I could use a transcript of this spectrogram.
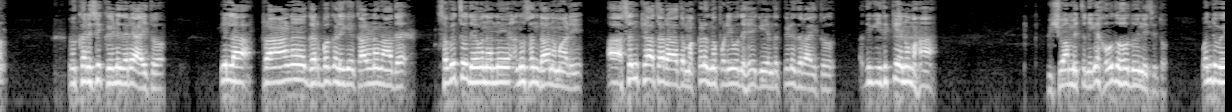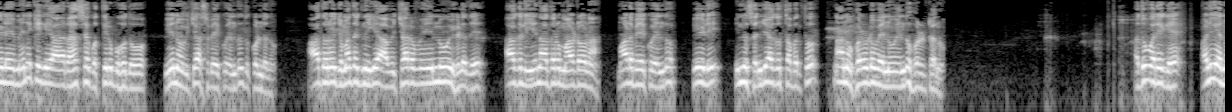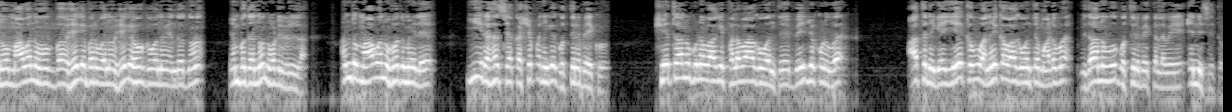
ಕರೆಸಿ ಕೇಳಿದರೆ ಆಯಿತು. ಇಲ್ಲ, ಪ್ರಾಣ ಗರ್ಭಗಳಿಗೆ ಕಾರಣನಾದ ಸವಿತು ದೇವನನ್ನೇ ಅನುಸಂಧಾನ ಮಾಡಿ, ಆ ಅಸಂಖ್ಯಾತರಾದ ಮಕ್ಕಳನ್ನು ಪಡೆಯುವುದು ಹೇಗೆ ಎಂದು ಕೇಳಿದರಾಯಿತು. ಇದಕ್ಕೇನು ಮಹಾ? ವಿಶ್ವಾಮಿತ್ರನಿಗೆ ಹೌದು ಹೌದು ಎನಿಸಿತು. ಒಂದು ವೇಳೆ ಮೇನಕೆಗೆ ಆ ರಹಸ್ಯ ಗೊತ್ತಿರಬಹುದೋ, ಏನೋ ವಿಚಾರಿಸಬೇಕು ಎಂದುಕೊಂಡನು ಆದರೂ ಜಮದಗ್ನಿಗೆ ಆ ವಿಚಾರವೇನೂ ಹೇಳದೆ, ಆಗಲಿ ಏನಾದರೂ ಮಾಡೋಣ, ಮಾಡಬೇಕು ಎಂದು ಹೇಳಿ ಇನ್ನು ಸಂಜೆಯಾಗುತ್ತಾ ಬಂತು, ನಾನು ಹೊರಡುವೆನು ಎಂದು ಹೊರಟನು. ಅದುವರೆಗೆ ಅಳಿಯನು, ಮಾವನು ಹೇಗೆ ಬರುವನು, ಹೇಗೆ ಹೋಗುವನು ಎಂಬುದನ್ನು ನೋಡಿರಲಿಲ್ಲ. ಅಂದು ಮಾವನು ಹೋದ ಮೇಲೆ ಈ ರಹಸ್ಯ ಕಶ್ಯಪನಿಗೆ ಗೊತ್ತಿರಬೇಕು. ಕ್ಷೇತ್ರಾನುಗುಣವಾಗಿ ಫಲವಾಗುವಂತೆ ಬೀಜ ಕೊಡುವ ಆತನಿಗೆ ಏಕವು ಅನೇಕವಾಗುವಂತೆ ಮಾಡುವ ವಿಧಾನವೂ ಗೊತ್ತಿರಬೇಕಲ್ಲವೇ ಎನ್ನಿಸಿತು.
